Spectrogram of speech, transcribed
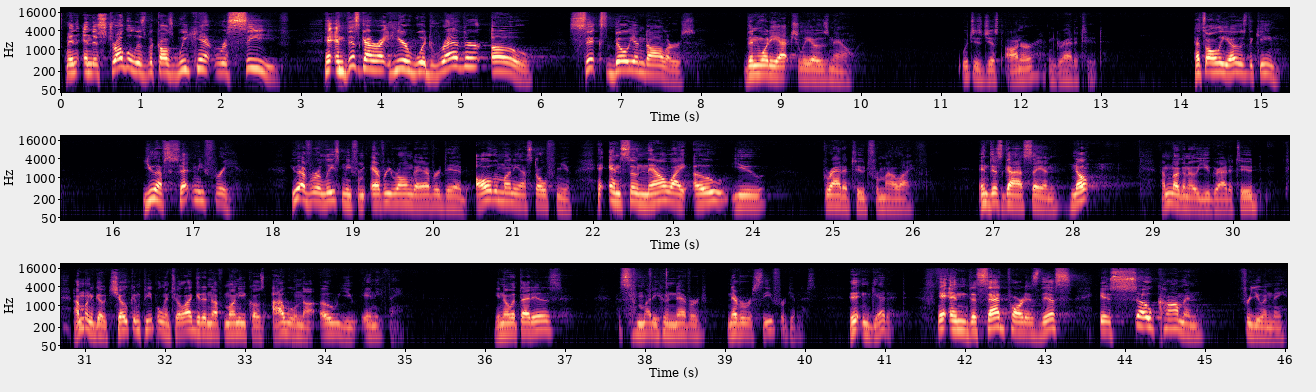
and, and the struggle is because we can't receive. And, and this guy right here would rather owe $6 billion than what he actually owes now, which is just honor and gratitude. That's all he owes the king. You have set me free. You have released me from every wrong I ever did, all the money I stole from you. And so now I owe you gratitude for my life. And this guy is saying, Nope, I'm not going to owe you gratitude. I'm going to go choking people until I get enough money because I will not owe you anything. You know what that is? Somebody who never, never received forgiveness. Didn't get it. And the sad part is this is so common for you and me.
